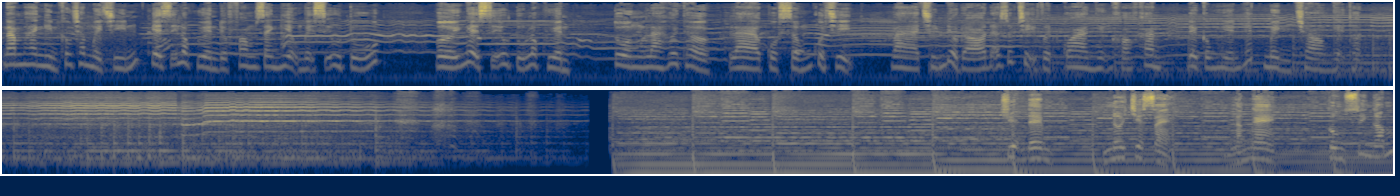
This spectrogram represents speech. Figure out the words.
Năm 2019, nghệ sĩ Lộc Huyền được phong danh hiệu nghệ sĩ ưu tú. Với nghệ sĩ ưu tú Lộc Huyền, tuồng là hơi thở, là cuộc sống của chị và chính điều đó đã giúp chị vượt qua những khó khăn để cống hiến hết mình cho nghệ thuật. Chuyện đêm, nơi chia sẻ, lắng nghe, cùng suy ngẫm,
